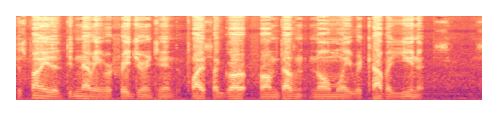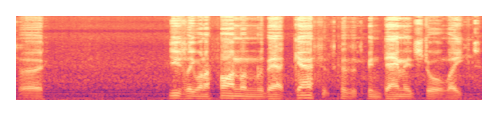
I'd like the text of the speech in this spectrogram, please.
It's funny that it didn't have any refrigerant in it. The place I got it from doesn't normally recover units. So usually when I find one without gas it's because it's been damaged or leaked.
